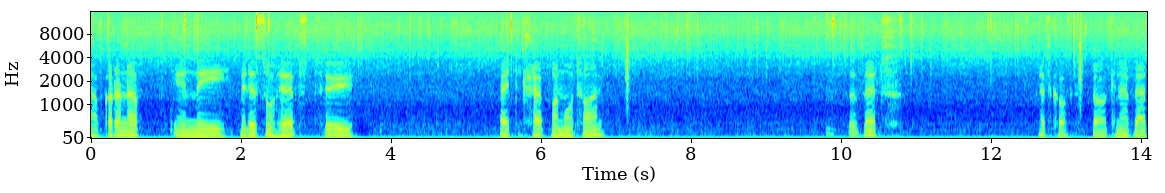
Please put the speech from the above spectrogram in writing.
Now I've got enough in the medicinal herbs to bait the trap one more time. So that's that's cooked, so I can have that.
